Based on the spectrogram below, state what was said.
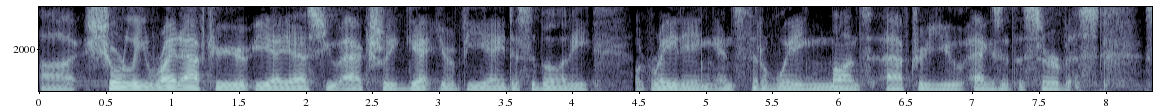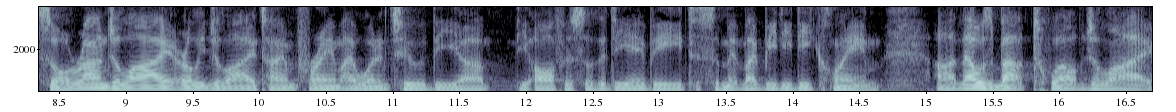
uh, shortly right after your EAS, you actually get your VA disability rating instead of waiting months after you exit the service. So around July, early July timeframe, I went into the uh, the office of the DAV to submit my BDD claim. Uh, that was about 12 July.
